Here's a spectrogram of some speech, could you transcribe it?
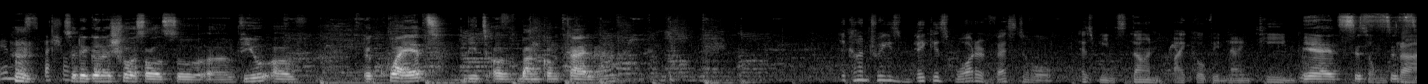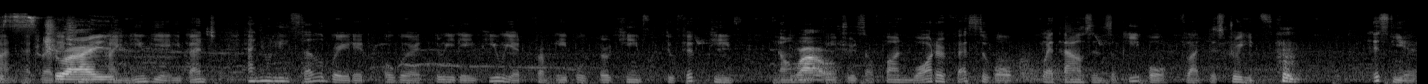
in this special Hmm. so they're gonna show us also a view of the quiet bit of bangkok thailand The country's biggest water festival has been stunned by COVID-19. yeah it's it's, it's, Songkran, it's a traditional dry Thai New Year event annually celebrated over a three-day period from April 13th to 15th, normally Wow. features a fun water festival where thousands of people flood the streets. Hmm. This year,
